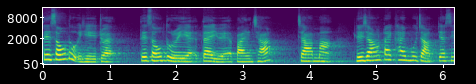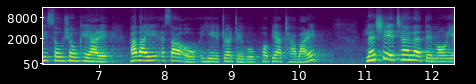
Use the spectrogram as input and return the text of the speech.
တေဆုံးသူအရေးအတွက်တေဆုံးသူတွေရဲ့အသက်အရွယ်အပိုင်းခြားကြားမှလေကြောင်းတိုက်ခိုက်မှုကြောင့်ပျက်စီးဆုံးရှုံးခဲ့ရတဲ့ ဘာသာရေးအဆောက်အုံအရေးအတွက်တွေကိုဖော်ပြထားပါတယ်။လက်ရှိအချက်လက်တင်မုံရ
